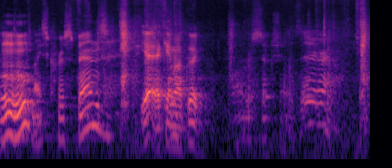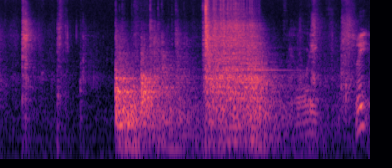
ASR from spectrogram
Mm-hmm. Nice crisp bends. Yeah, it came out good. Other section is there. Cody. Sweet.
